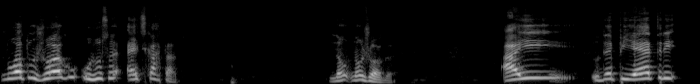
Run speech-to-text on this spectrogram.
no outro jogo, o Jussa é descartado. Não, não joga. Aí, o De Pietri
